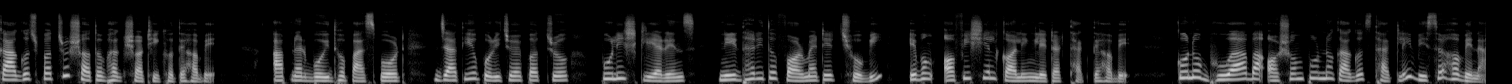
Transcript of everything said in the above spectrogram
কাগজপত্র শতভাগ সঠিক হতে হবে। আপনার বৈধ পাসপোর্ট, জাতীয় পরিচয়পত্র, পুলিশ ক্লিয়ারেন্স, নির্ধারিত ফরম্যাটের ছবি এবং অফিসিয়াল কলিং লেটার থাকতে হবে। কোনো ভুয়া বা অসম্পূর্ণ কাগজ থাকলে ভিসা হবে না।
